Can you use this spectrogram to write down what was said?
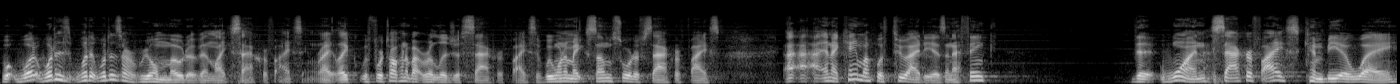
what, what, what, is, what, what is our real motive in like sacrificing, right? Like if we're talking about religious sacrifice, if we want to make some sort of sacrifice, I, I, and I came up with two ideas, and I think that one, sacrifice can be a way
